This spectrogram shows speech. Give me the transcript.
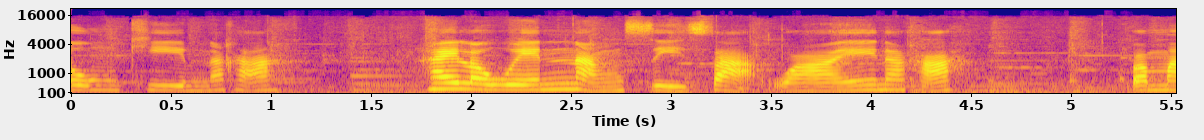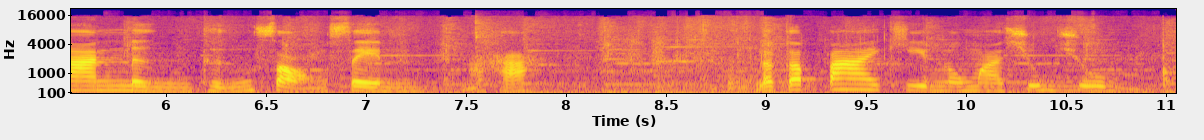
ลงครีมนะคะ ให้เราเว้นหนังศีรษะไว้นะคะ ประมาณ 1-2 เซนนะคะ แล้วก็ป้ายครีมลงมาชุ่มๆ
